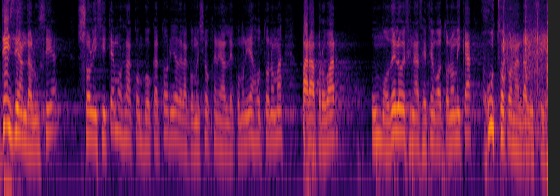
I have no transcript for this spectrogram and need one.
desde Andalucía solicitemos la convocatoria de la Comisión General de Comunidades Autónomas para aprobar un modelo de financiación autonómica justo con Andalucía.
